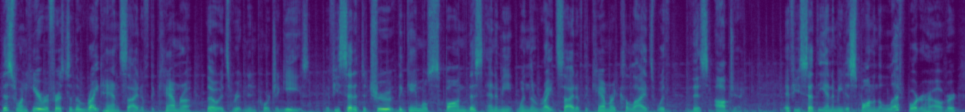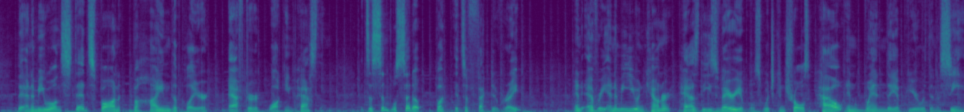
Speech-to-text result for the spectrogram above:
This one here refers to the right hand side of the camera, though it's written in Portuguese. If you set it to true, the game will spawn this enemy when the right side of the camera collides with this object. If you set the enemy to spawn on the left border, however, the enemy will instead spawn behind the player after walking past them. It's a simple setup, but it's effective, right? And every enemy you encounter has these variables, which controls how and when they appear within a scene.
